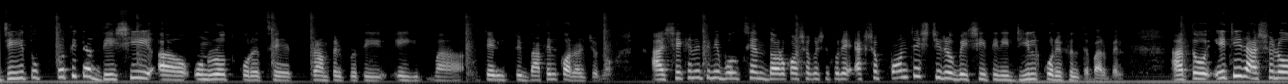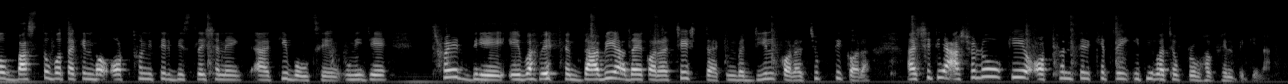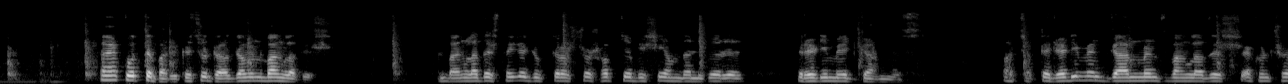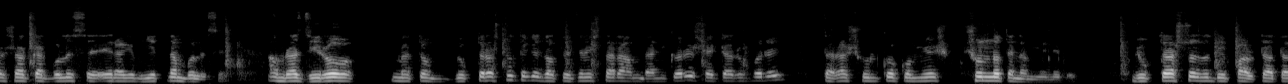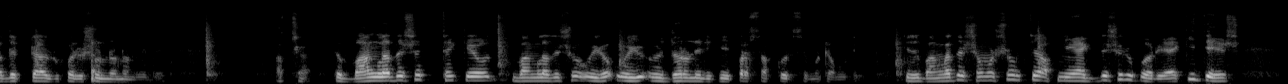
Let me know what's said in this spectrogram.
যেহেতু প্রতিটা দেশই অনুরোধ করেছে ট্রাম্পের প্রতি এই টেরিটরি বাতিল করার জন্য আর সেখানে তিনি বলছেন, দর কষাকষি করে একশো পঞ্চাশটিরও বেশি তিনি ডিল করে ফেলতে পারবেন। তো এটির আসলে বাস্তবতা কিংবা অর্থনীতির বিশ্লেষণে কি বলছে? উনি যে থ্রেড দিয়ে এভাবে দাবি আদায় করার চেষ্টা কিংবা ডিল করা, চুক্তি করা আর সেটি আসলেও কি অর্থনীতির ক্ষেত্রে ইতিবাচক প্রভাব ফেলবে কিনা? হ্যাঁ করতে পারে। কিছুটা যেমন বাংলাদেশ। বাংলাদেশ থেকে যুক্তরাষ্ট্র সবচেয়ে বেশি আমদানি করে রেডিমেড গার্মেন্টস আচ্ছা তো রেডিমেড গার্মেন্টস বাংলাদেশ এখন সরকার বলেছে, এর আগে ভিয়েতনাম বলেছে। আমরা জিরো যুক্তরাষ্ট্র থেকে যত জিনিস তারা আমদানি করে, সেটার উপরে তারা শুল্ক কমিয়ে শূন্যতে নামিয়ে নেবে। যুক্তরাষ্ট্র যদি পাল্টা, তাদেরটার উপরে শূন্য নামিয়ে দেয়। আচ্ছা তো বাংলাদেশের থেকেও, বাংলাদেশও ওই ওই ওই ধরনেরই কি প্রস্তাব করেছে মোটামুটি? কিন্তু বাংলাদেশ সমস্যা হচ্ছে, আপনি এক দেশের উপরে, একই দেশ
